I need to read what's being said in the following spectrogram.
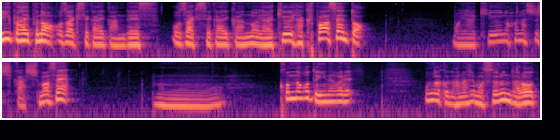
クリープハイプの尾崎世界観です。尾崎世界観の野球100%。もう野球の話しかしません。もう、こんなこと言いながら音楽の話もするんだろう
